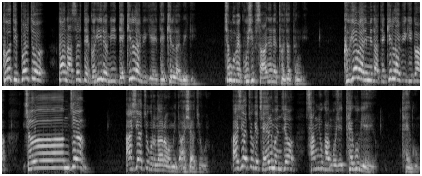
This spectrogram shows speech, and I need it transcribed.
그 디폴트가 났을 때 그 이름이 데킬라 위기예요. 데킬라 위기. 1994년에 터졌던 게. 그게 말입니다. 데킬라 위기가 점점 아시아 쪽으로 날아옵니다. 아시아 쪽으로. 아시아 쪽에 제일 먼저 상륙한 곳이 태국이에요. 태국.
